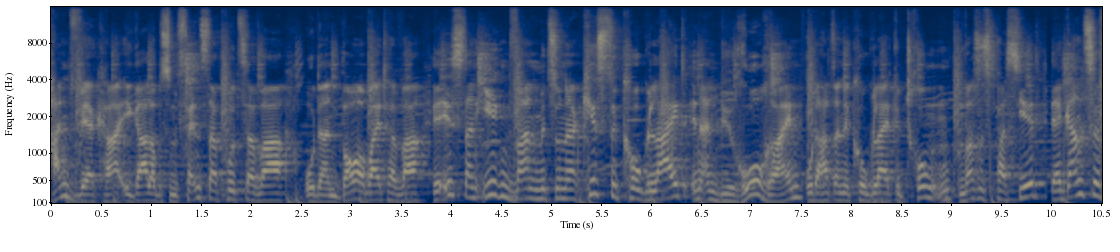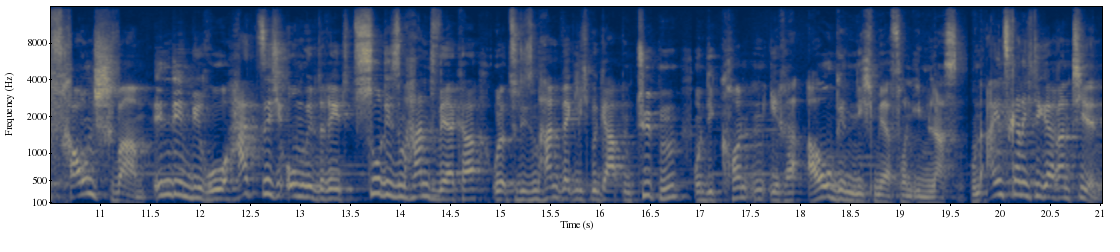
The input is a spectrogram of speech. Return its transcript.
Handwerker war, egal ob es ein Fensterputzer war oder ein Bauarbeiter war, der ist dann irgendwann mit so einer Kiste Coke Light in ein Büro rein oder hat seine Coke Light getrunken. Und was ist passiert? Der ganze Frauenschwarm in dem Büro hat sich umgedreht zu diesem Handwerker oder zu diesem handwerklich begabten Typen und die konnten ihre Augen nicht mehr von ihm lassen. Und eins kann ich dir garantieren,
